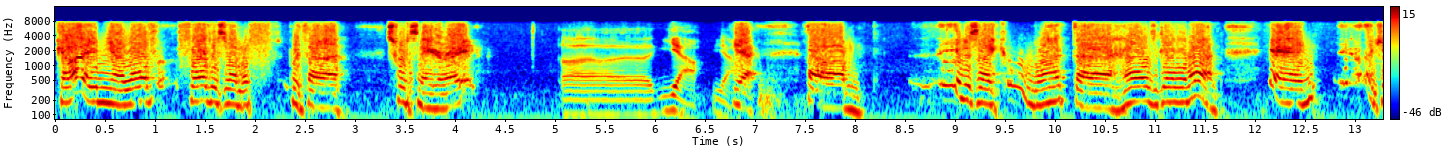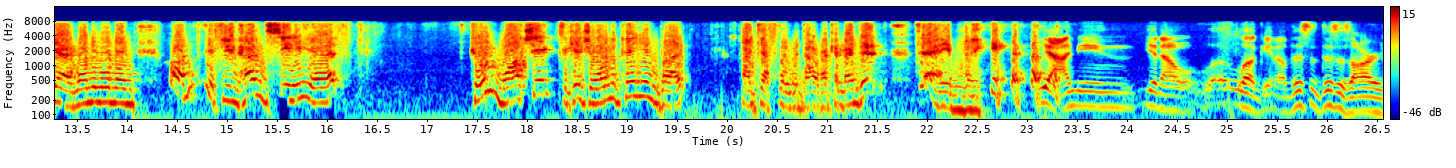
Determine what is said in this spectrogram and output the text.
God, I mean, I love Forever's one with, with uh, Schwarzenegger, right? uh yeah yeah Yeah. Um, it was like, what the hell is going on? And again, Wonder Woman, um, if you haven't seen it yet, go watch it to get your own opinion, but I definitely would not recommend it to anybody. yeah i mean you know look you know this is this is our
